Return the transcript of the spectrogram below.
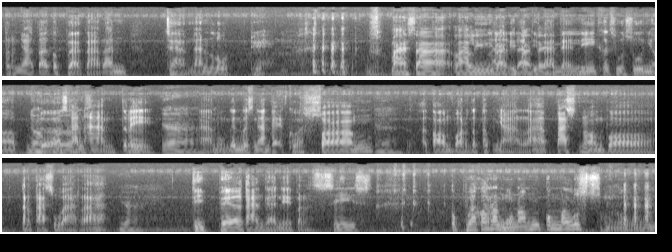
ternyata kebakaran jangan lodeh. masa lali Lali ra radipateni dipateni ke susu nyoblos Nyoblos. kan antre. ya Nah, mungkin wis ngantek gosong, ya kompor tetep nyala, pas nompo kertas suara, ya di bel tanggane persis. Kebakaran ngonamu kemelus ngono kuwi.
